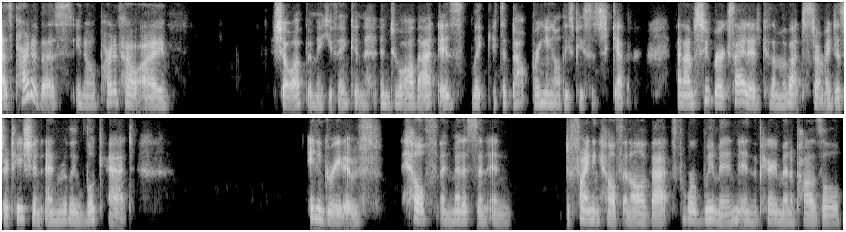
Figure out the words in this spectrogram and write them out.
as part of this, you know, part of how I show up and make you think and, and do all that is like it's about bringing all these pieces together. And I'm super excited because I'm about to start my dissertation and really look at integrative health and medicine and defining health and all of that for women in the perimenopausal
